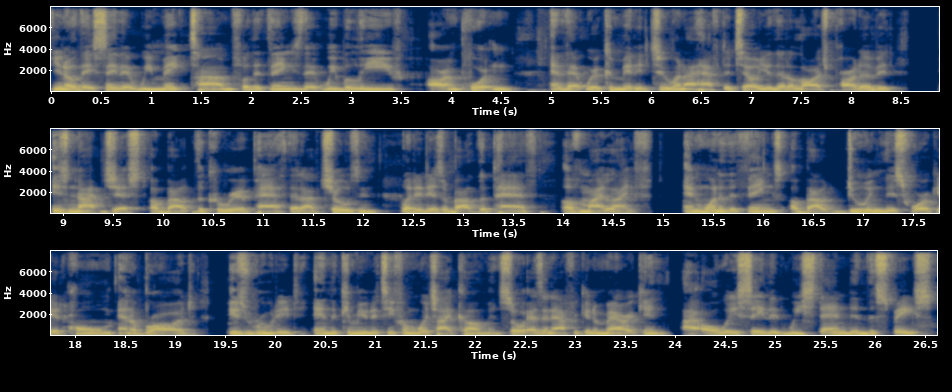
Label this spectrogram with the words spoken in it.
you know, they say that we make time for the things that we believe are important and that we're committed to. And I have to tell you that a large part of it is not just about the career path that I've chosen, but it is about the path of my life. And one of the things about doing this work at home and abroad is rooted in the community from which I come. And so as an African American, I always say that we stand in the space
